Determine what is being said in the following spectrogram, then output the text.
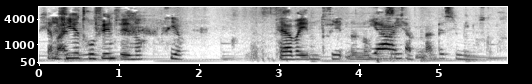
Ich habe Vier Trophäen fehlen noch. Vier. Ja, bei ihm fehlt nur noch Ja, ich habe ein bisschen Minus gemacht.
